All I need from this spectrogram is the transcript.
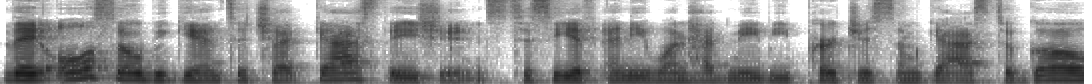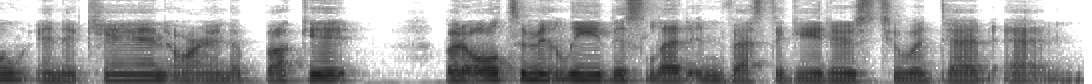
They also began to check gas stations to see if anyone had maybe purchased some gas to go in a can or in a bucket, but ultimately this led investigators to a dead end.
